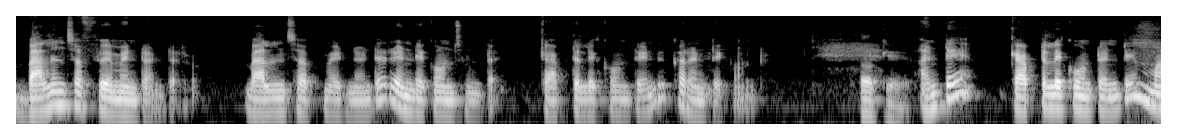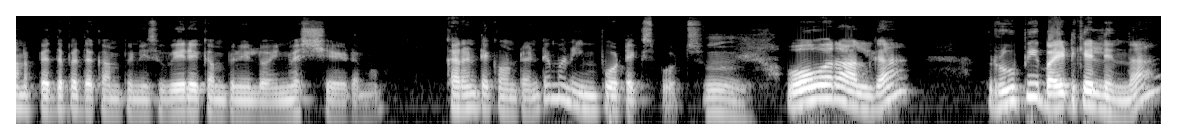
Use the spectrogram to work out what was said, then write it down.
బ్యాలెన్స్ ఆఫ్ పేమెంట్ అంటారు. బ్యాలెన్స్ ఆఫ్ పేమెంట్ అంటే రెండు అకౌంట్స్ ఉంటాయి. Capital account and current account okay. అంటే క్యాపిటల్ అకౌంట్ అంటే మన పెద్ద పెద్ద కంపెనీస్ వేరే కంపెనీలో ఇన్వెస్ట్ చేయడము. కరెంట్ అకౌంట్ అంటే మన ఇంపోర్ట్ ఎక్స్పోర్ట్స్ ఓవరాల్గా రూపీ బయటికి వెళ్ళిందా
